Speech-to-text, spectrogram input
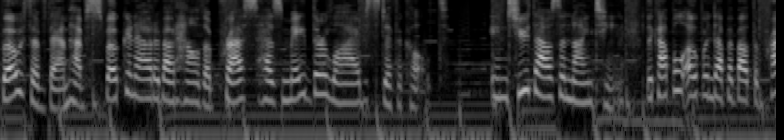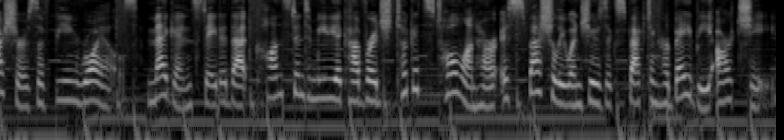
Both of them have spoken out about how the press has made their lives difficult. In 2019, the couple opened up about the pressures of being royals. Meghan stated that constant media coverage took its toll on her, especially when she was expecting her baby, Archie.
